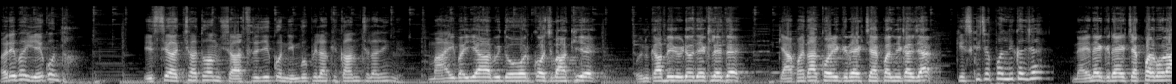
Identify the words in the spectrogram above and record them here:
अरे भाई ये कौन था? इससे अच्छा तो हम शास्त्री जी को नींबू पिला के काम चला लेंगे। माही भैया अभी दो और कोच बाकी है। उनका भी वीडियो देख लेते। क्या पता कोई ग्रेक चप्पल निकल जाए। किसकी चप्पल निकल जाए? नहीं नहीं ग्रेक चप्पल बोला।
